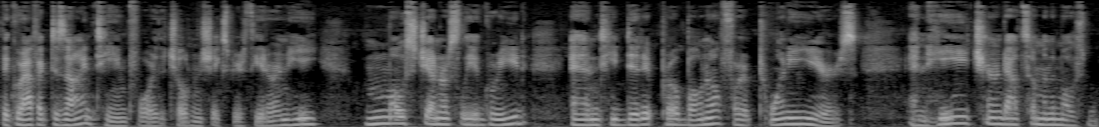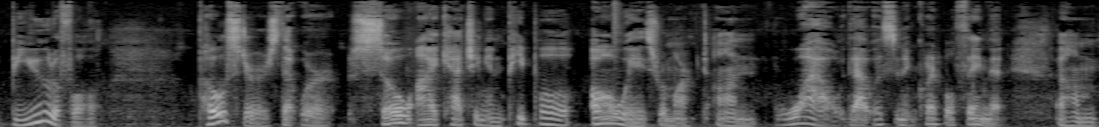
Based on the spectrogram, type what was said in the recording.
the graphic design team for the Children's Shakespeare Theater, and he most generously agreed, and he did it pro bono for 20 years. And he churned out some of the most beautiful posters that were so eye catching, and people always remarked on, wow, that was an incredible thing that um,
